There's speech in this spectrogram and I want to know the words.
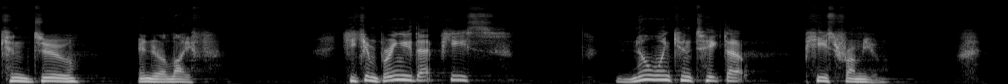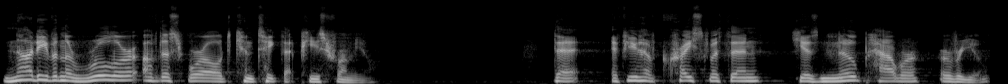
can do in your life. He can bring you that peace. No one can take that peace from you. Not even the ruler of this world can take that peace from you. That if you have Christ within, he has no power over you.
